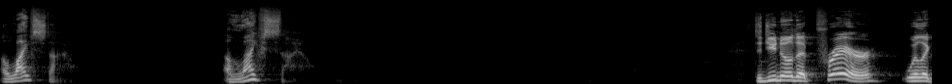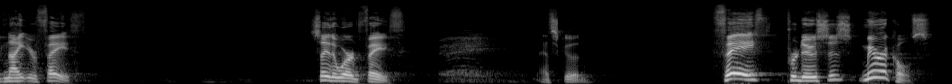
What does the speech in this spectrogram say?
A lifestyle. A lifestyle. Did you know that prayer will ignite your faith? Say the word faith. faith. That's good. Faith produces miracles.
